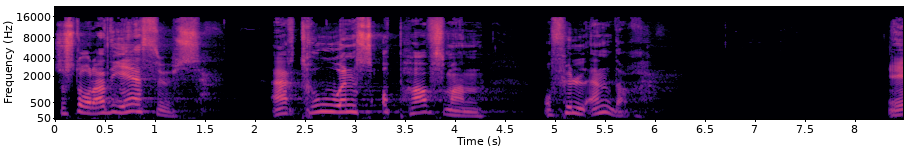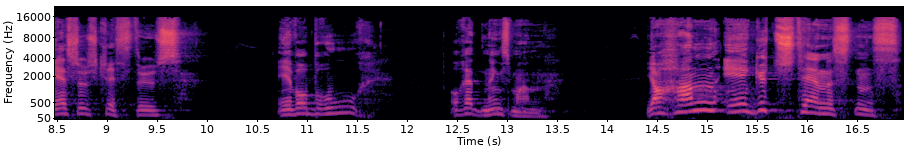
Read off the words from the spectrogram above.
så står det at Jesus er troens opphavsmann og fullender. Jesus Kristus er vår bror og redningsmann. Ja, han er gudstjenestens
